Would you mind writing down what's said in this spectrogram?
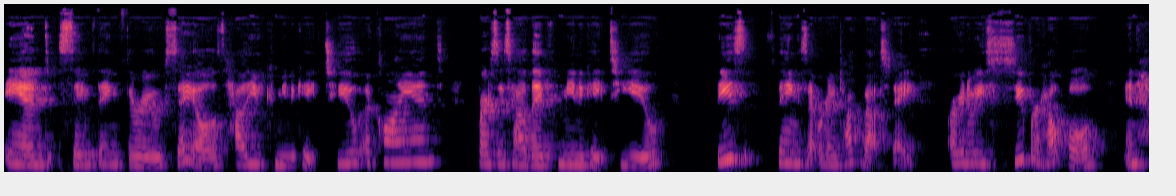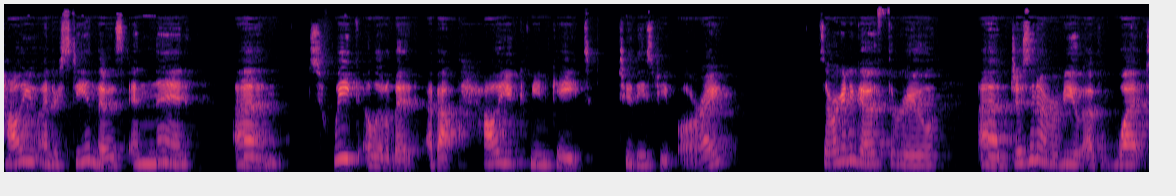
and same thing through sales, how you communicate to a client, versus how they communicate to you. These things that we're going to talk about today are going to be super helpful in how you understand those and then um, tweak a little bit about how you communicate to these people, right? So, we're going to go through um, just an overview of what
